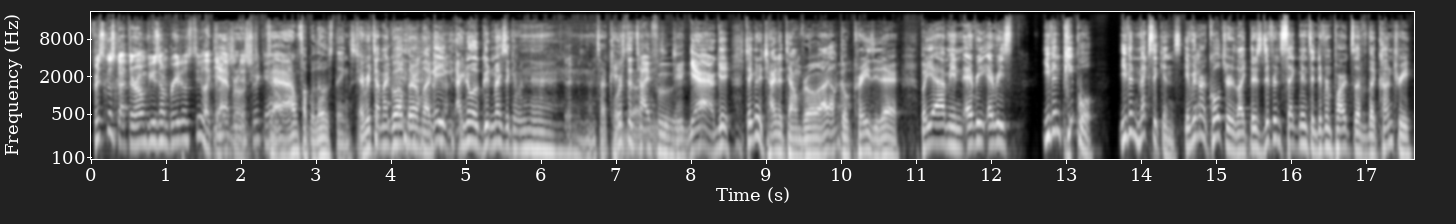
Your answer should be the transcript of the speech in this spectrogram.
Frisco's got their own views on burritos too, like the Mission District. Yeah. Yeah. I don't fuck with those things. Every time I go up there, I'm like, hey, I know a good Mexican. Nah, it's okay. Where's the bro. Thai food? Yeah, get, take me to Chinatown, bro. I- I'll go crazy there. But yeah, I mean, every every even people, even Mexicans, even our culture, like there's different segments in different parts of the country.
